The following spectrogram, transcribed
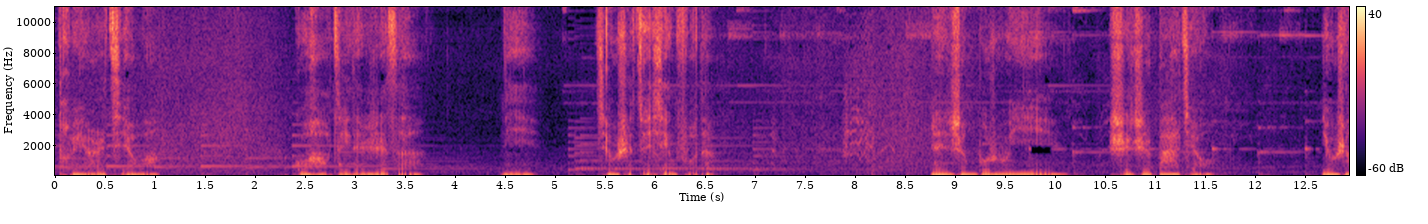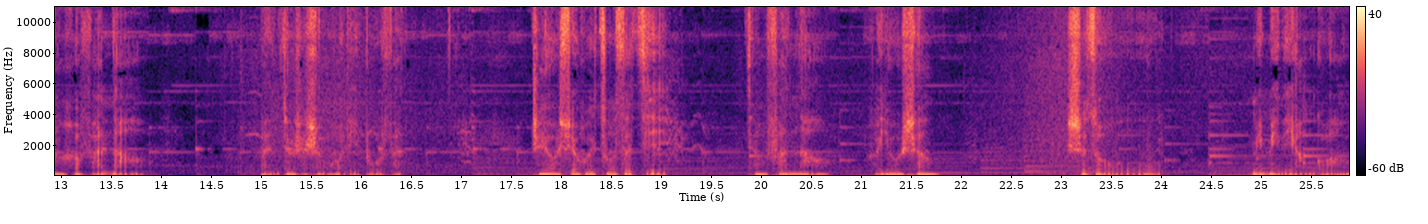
退而结网，过好自己的日子。你。就是最幸福的。人生不如意，十之八九。忧伤和烦恼，本就是生活的一部分。只有学会做自己，将烦恼和忧伤视作无物，明媚的阳光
